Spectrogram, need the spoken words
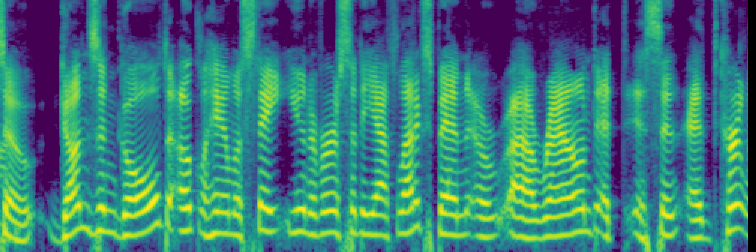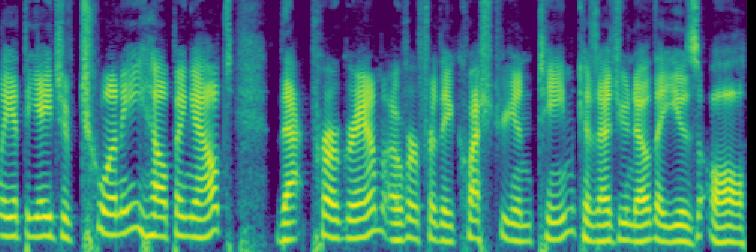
So, Guns and Gold, Oklahoma State University Athletics, been uh, around at, at currently at the age of 20, helping out that program over for the equestrian team. Because, as you know, they use all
